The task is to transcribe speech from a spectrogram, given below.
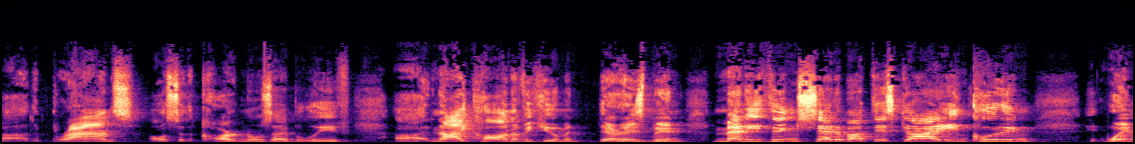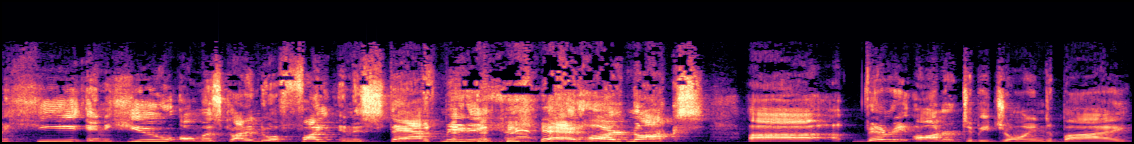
uh, the Browns, also the Cardinals, I believe. Uh, an icon of a human. There has been many things said about this guy, including when he and Hue almost got into a fight in his staff meeting at Hard Knocks. Uh, very honored to be joined by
